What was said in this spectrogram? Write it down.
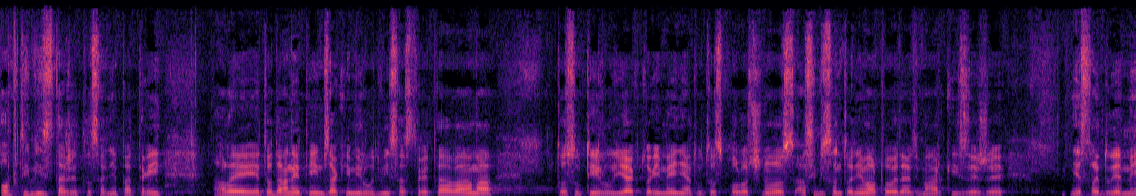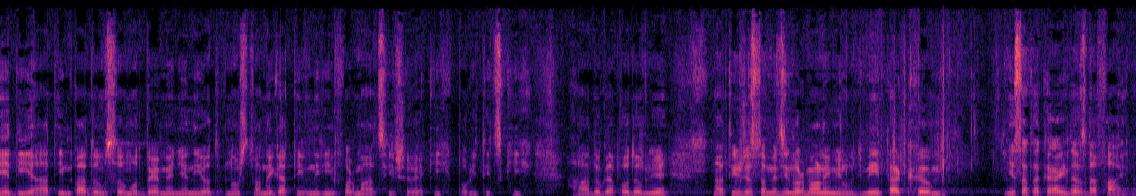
optimista, že to sa nepatrí, ale je to dané tým, s akými ľuďmi sa stretávam a to sú tí ľudia, ktorí menia túto spoločnosť. Asi by som to nemal povedať v Markize, že nesledujem médiá, tým pádom som odbremenený od množstva negatívnych informácií, všelijakých politických hádok a podobne. No a tým, že som medzi normálnymi ľuďmi, tak mne sa tá krajina zdá fajn.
